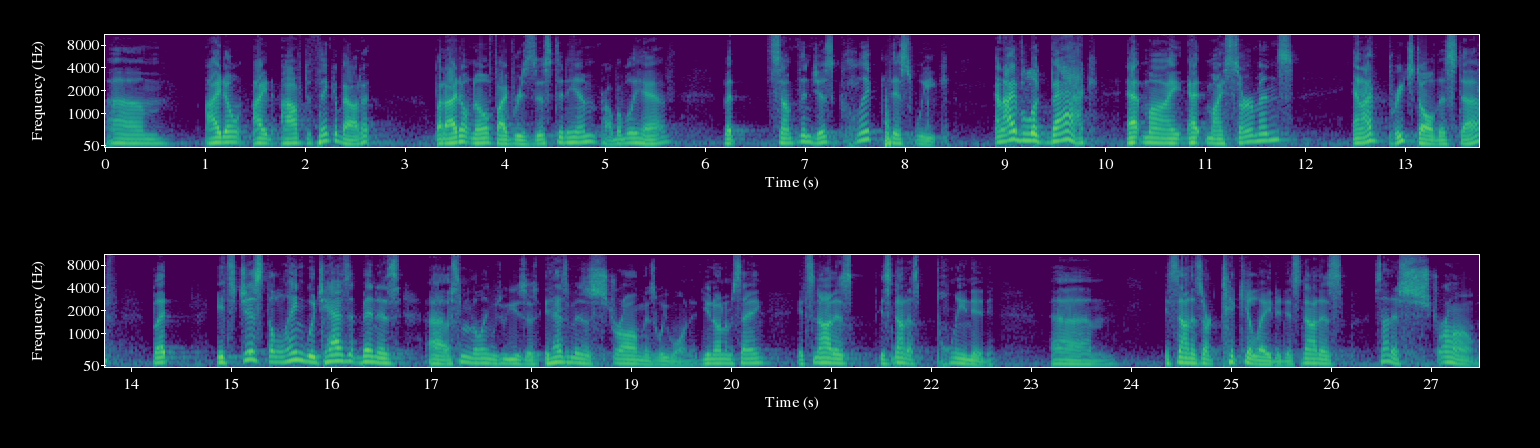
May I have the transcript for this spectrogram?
Um, I don't, I, I have to think about it, but I don't know if I've resisted him, probably have, but something just clicked this week. And I've looked back at my, at my sermons, and I've preached all this stuff, but it's just the language hasn't been as, uh, some of the language we use, it hasn't been as strong as we wanted. You know what I'm saying? It's not as, it's not as pointed. Um, it's not as articulated. It's not as, it's not as strong.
